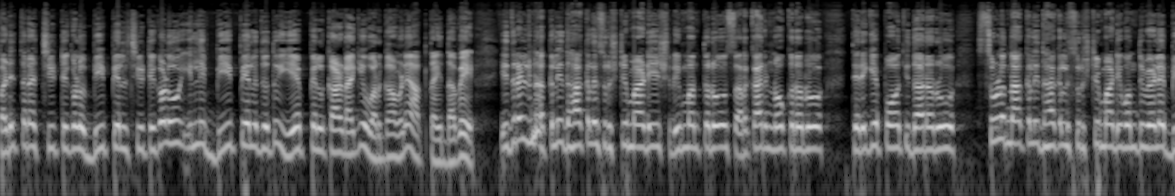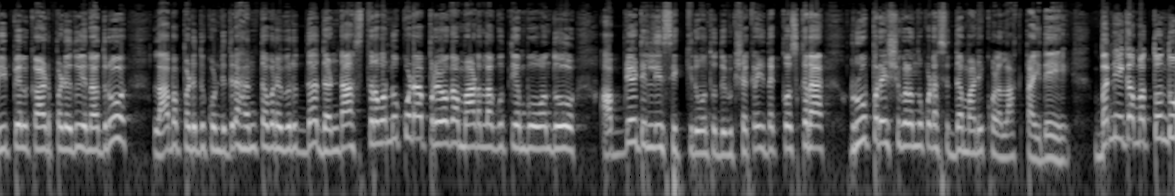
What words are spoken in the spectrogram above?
ಪಡಿತರ ಚೀಟಿಗಳು ಬಿಪಿಎಲ್ ಚೀಟಿಗಳು, ಇಲ್ಲಿ ಬಿಪಿಎಲ್ ಜೊತೆ ಎಪಿಎಲ್ ಕಾರ್ಡ್ ಆಗಿ ವರ್ಗಾವಣೆ ಆಗ್ತಾ ಇದ್ದಾವೆ. ಇದರಲ್ಲಿ ನಕಲಿ ದಾಖಲೆ ಸೃಷ್ಟಿ ಮಾಡಿ ಶ್ರೀಮಂತರು, ಸರ್ಕಾರಿ ನೌಕರರು, ತೆರಿಗೆ ಪಾವತಿದಾರರು, ಸುಳ್ಳು ನಕಲಿ ದಾಖಲೆ ಸೃಷ್ಟಿ ಮಾಡಿ ಒಂದು ವೇಳೆ ಬಿಪಿಎಲ್ ಕಾರ್ಡ್ ಪಡೆದು ಏನಾದರೂ ಲಾಭ ಪಡೆದುಕೊಂಡಿದ್ರೆ ಅಂತವರ ವಿರುದ್ಧ ದಂಡಾಸ್ತ್ರವನ್ನು ಕೂಡ ಪ್ರಯೋಗ ಮಾಡಲಾಗುತ್ತೆ ಎಂಬ ಒಂದು ಅಪ್ಡೇಟ್ ಇಲ್ಲಿ ಸಿಕ್ಕಿರುವಂತದ್ದು ವೀಕ್ಷಕರೇ. ಇದಕ್ಕೋಸ್ಕರ ರೂಪರೇಷೆಗಳನ್ನು ಕೂಡ ಸಿದ್ಧ ಮಾಡಿಕೊಳ್ಳಲಾಗ್ತಾ ಇದೆ. ಬನ್ನಿ ಈಗ ಮತ್ತೊಂದು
